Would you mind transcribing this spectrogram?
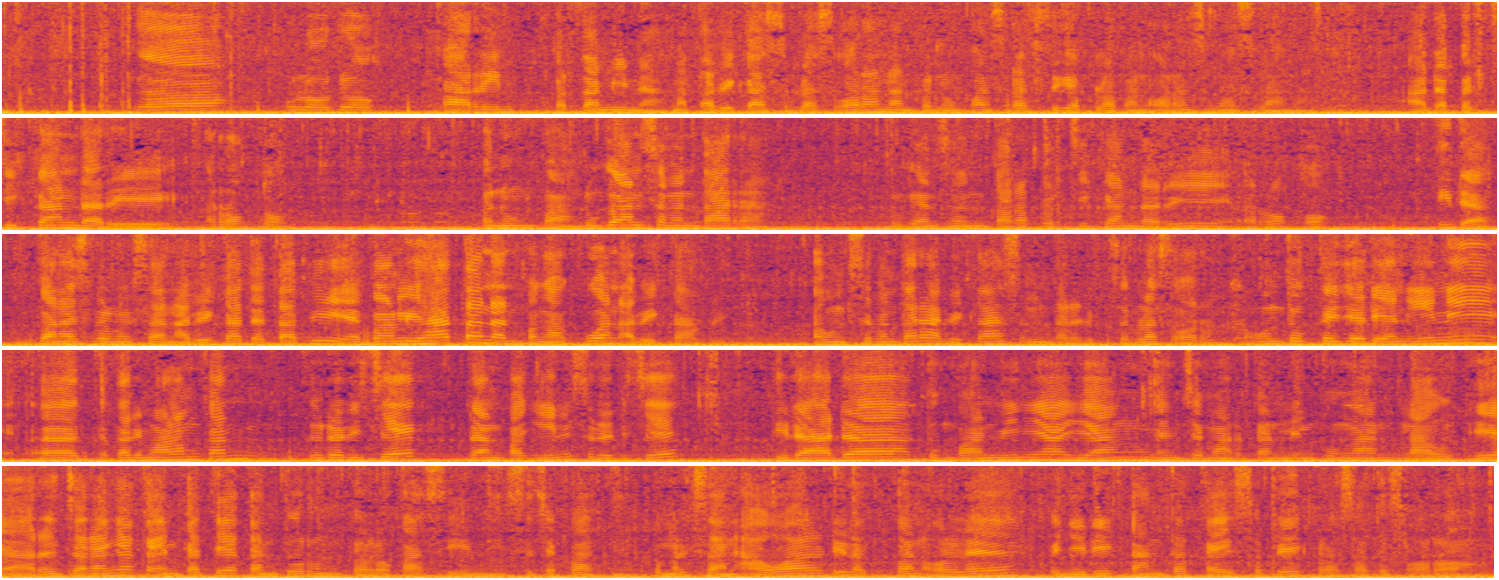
ke Pulau Dok Karim Pertamina. Mata BK 11 orang dan penumpang 138 orang semua selamat. Ada percikan dari rokok penumpang. Dugaan sementara. Dugaan sementara percikan dari rokok. Tidak, bukan hasil pemeriksaan ABK tetapi eh, penglihatan dan pengakuan ABK. Untuk sementara ABK sementara 11 orang. Untuk kejadian ini eh, tadi malam kan sudah dicek dan pagi ini sudah dicek tidak ada tumpahan minyak yang mencemarkan lingkungan laut. Iya, rencananya KNKT akan turun ke lokasi ini secepatnya. Pemeriksaan awal dilakukan oleh penyidik kantor KSP kelas 1 Sorong.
